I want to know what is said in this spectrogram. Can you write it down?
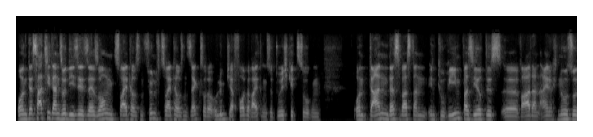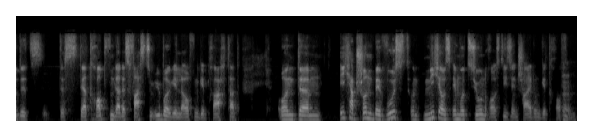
Und das hat sie dann so diese Saison 2005, 2006 oder Olympia-Vorbereitung so durchgezogen. Und dann das, was dann in Turin passiert ist, äh, war dann eigentlich nur so das, das, der Tropfen, der das fast zum Übergelaufen gebracht hat. Und ähm, ich habe schon bewusst und nicht aus Emotionen raus diese Entscheidung getroffen.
